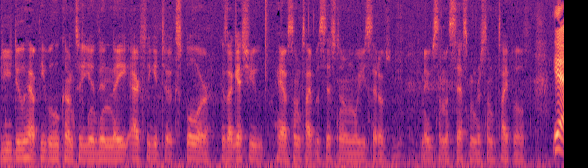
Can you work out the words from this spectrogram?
you do have people who come to you and then they actually get to explore because I guess you have some type of system where you set up maybe some assessment or some type of Yeah,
